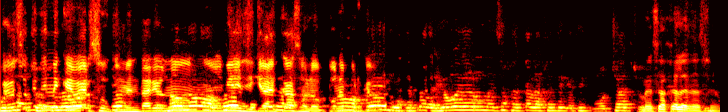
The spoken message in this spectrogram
Pero eso que tiene que ver su comentario, no, no, viene ni siquiera al espérate. caso, lo pone porque. yo voy a dar un mensaje acá a la gente que esté, muchacho. mensaje a la nación.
